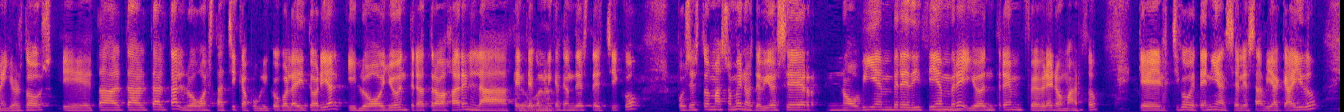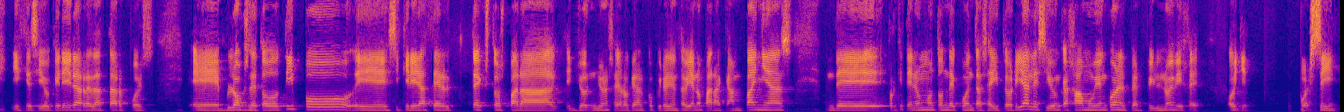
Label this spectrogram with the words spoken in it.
ellos dos, eh, tal, tal, tal, tal. Luego esta chica publicó con la editorial y luego yo entré a trabajar en la agencia de comunicación de este chico. Pues esto más o menos debió ser noviembre, diciembre, y yo entré en febrero, marzo, que el chico que tenían se les había caído y que si yo quería ir a redactar, pues, eh, blogs de todo tipo, eh, si quería ir a hacer textos para, yo, yo no sabía lo que era el copyright todavía, ¿no? Para campañas de, porque tenía un montón de cuentas editoriales y yo encajaba muy bien con el perfil, ¿no? Y dije, oye, pues sí.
